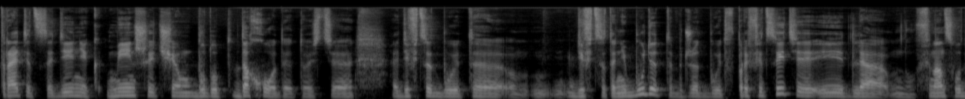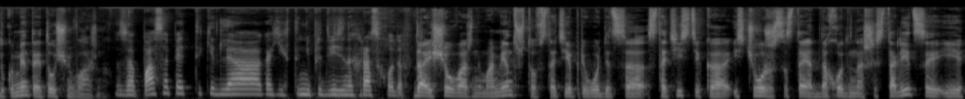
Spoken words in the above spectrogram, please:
тратиться денег меньше, чем будут доходы. То есть дефицит будет, дефицита не будет, бюджет будет в профиците, и для ну, финансового документа это очень важно. За запас, опять-таки, для каких-то непредвиденных расходов. Да, еще важный момент, что в статье приводится статистика, из чего же состоят доходы нашей столицы. И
